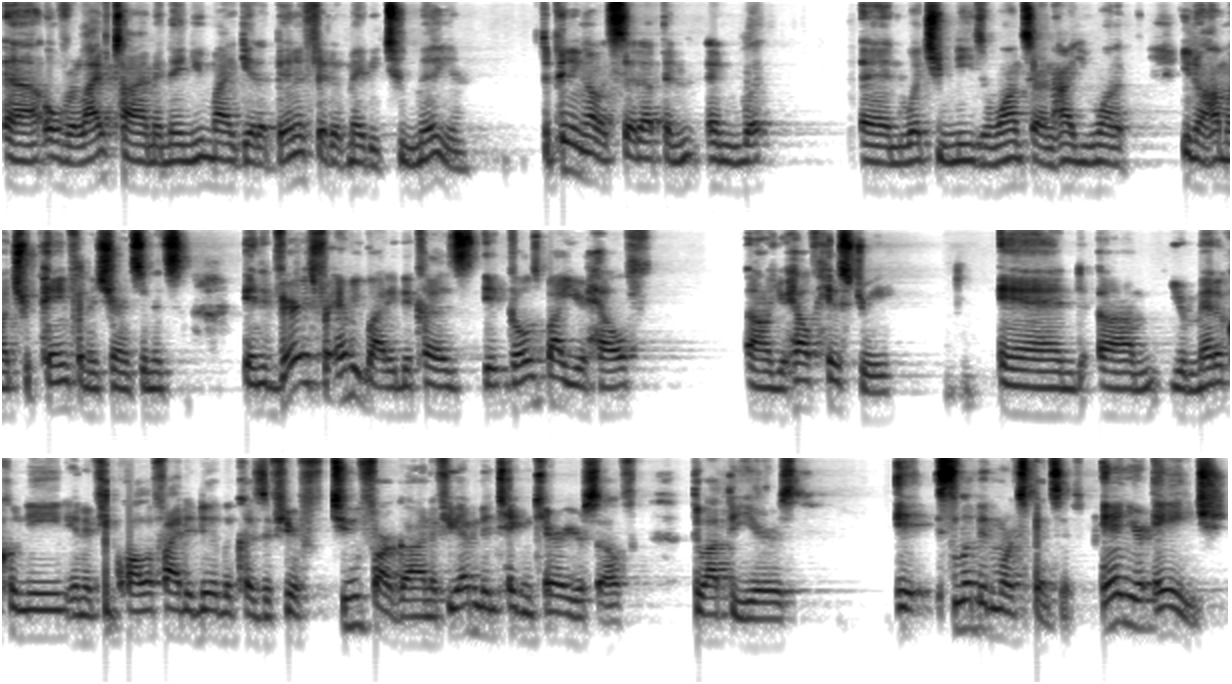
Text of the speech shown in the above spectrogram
over a lifetime, and then you might get a benefit of maybe two million depending how it's set up and, and what and what your needs and wants are and how you want to, you know, how much you're paying for the insurance. And it's and it varies for everybody because it goes by your health, uh, your health history, and um, your medical need, and if you qualify to do it. Because if you're too far gone, if you haven't been taking care of yourself throughout the years, it's a little bit more expensive. And your age,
